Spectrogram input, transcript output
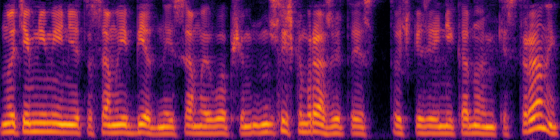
но тем не менее это самые бедные, самые, в общем, не слишком развитые с точки зрения экономики страны,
